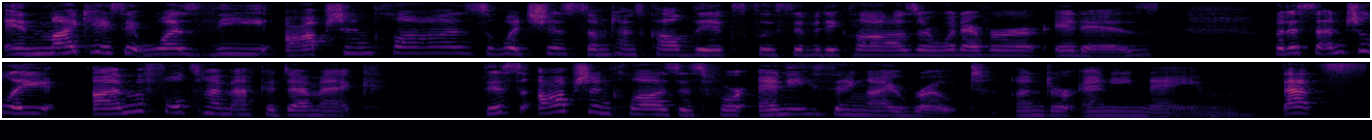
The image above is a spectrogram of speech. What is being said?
in my case, it was the option clause, which is sometimes called the exclusivity clause or whatever it is. But essentially, I'm a full time academic. This option clause is for anything I wrote under any name. That's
